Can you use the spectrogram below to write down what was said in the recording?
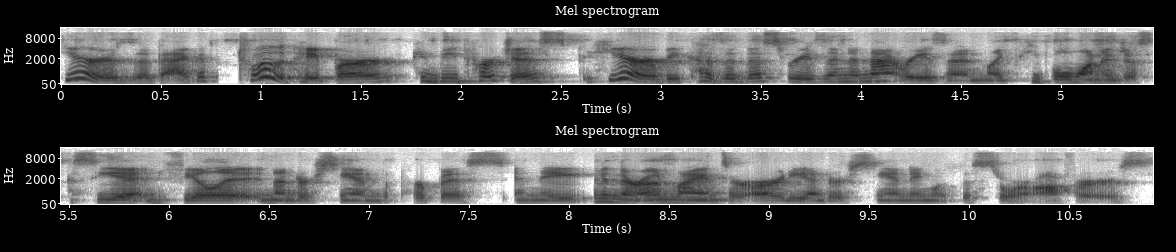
here's a bag of toilet paper can be purchased here because of this reason and that reason. Like people want to just see it and feel it and understand the purpose. And they, in their own minds, are already understanding what the store offers.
